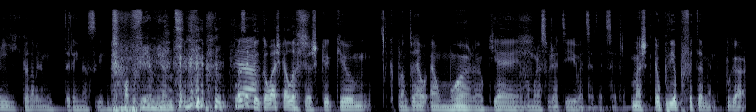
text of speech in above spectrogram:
Ai, que eu dava-lhe um treino a seguir. Obviamente. Mas Yeah. aquilo que eu acho que ela fez, que, que, eu- que pronto, é, é humor, é o que é, o humor é subjetivo, etc, etc. Mas eu podia perfeitamente pegar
